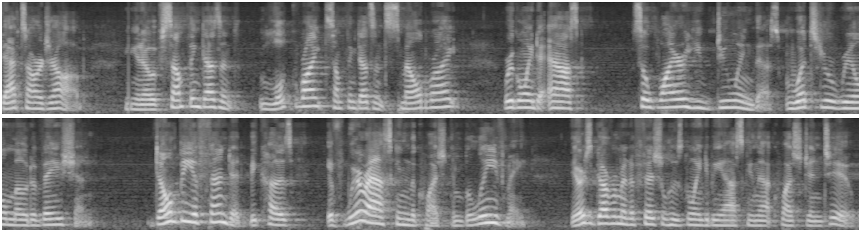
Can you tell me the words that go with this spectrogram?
That's our job. You know, if something doesn't look right, something doesn't smell right, we're going to ask, so why are you doing this? What's your real motivation? Don't be offended, because if we're asking the question, believe me, there's a government official who's going to be asking that question too.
